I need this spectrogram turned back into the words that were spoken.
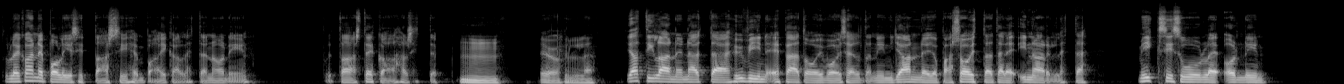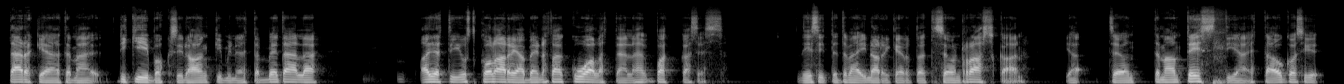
tuleekohan ne poliisit taas siihen paikalle, että no niin, taas te kaaha sitten. Mm, Joo. kyllä. Ja tilanne näyttää hyvin epätoivoiselta, niin Janne jopa soittaa tälle Inarille, että miksi sulle on niin tärkeää tämä digiboksin hankkiminen, että me täällä ajettiin just kolaria meinataan kuolla täällä pakkasessa. Niin sitten tämä Inari kertoo, että se on raskaan ja se on, tämä on testiä, että onko se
